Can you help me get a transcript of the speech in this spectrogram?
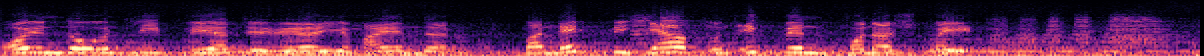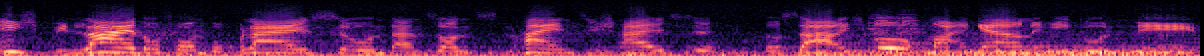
Freunde und liebwerte Hörgemeinde. Man nennt mich Gerd und ich bin von der Spree. Ich bin leider von der Pleiße und ansonsten Heinz ich heiße, das sag ich auch mal gerne ich und ne.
